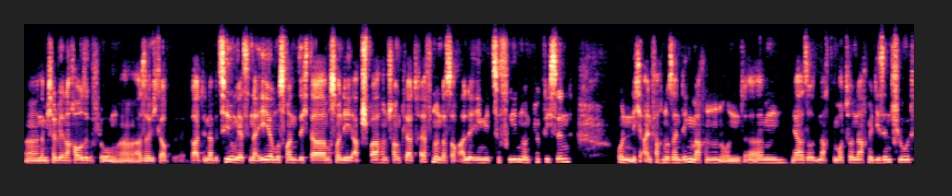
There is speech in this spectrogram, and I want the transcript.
Äh, dann bin ich halt wieder nach Hause geflogen. Äh, also ich glaube, gerade in der Beziehung, jetzt in der Ehe, muss man sich da, muss man die Absprachen schon klar treffen und dass auch alle irgendwie zufrieden und glücklich sind und nicht einfach nur sein Ding machen und ähm, ja, so nach dem Motto, nach mir die Sinnflut,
